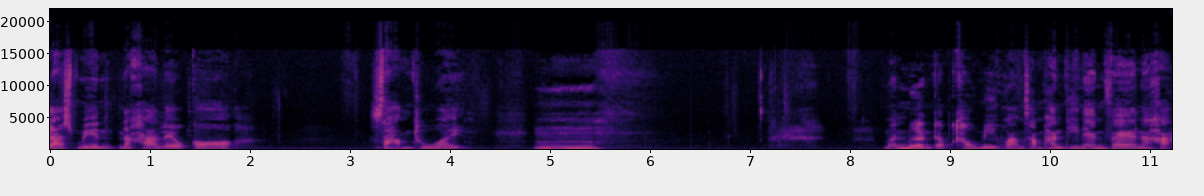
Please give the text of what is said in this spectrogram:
Judgment นะคะ แล้วก็สามถ้วย อืม มันเหมือนกับเขามีความสัมพันธ์ที่แน่นแฟ้นนะคะ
